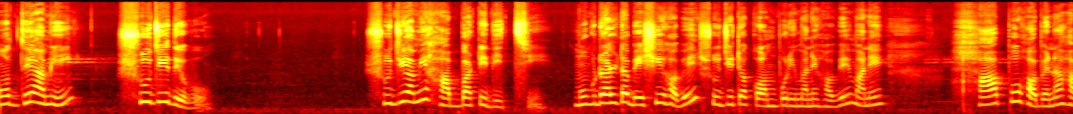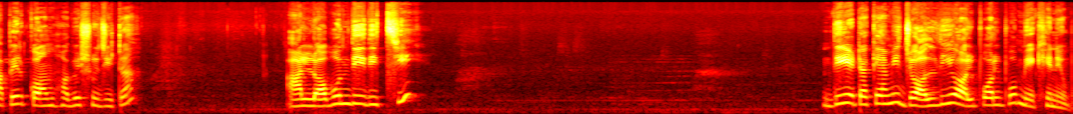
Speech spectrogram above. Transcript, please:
মধ্যে আমি সুজি দেব। সুজি আমি হাফ বাটি দিচ্ছি। মুগ ডালটা বেশি হবে, সুজিটা কম পরিমাণে হবে মানে হাফও হবে না, হাফের কম হবে সুজিটা। আর লবণ দিয়ে দিচ্ছি। দিয়ে এটাকে আমি জল দিয়ে অল্প অল্প মেখে নেব।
